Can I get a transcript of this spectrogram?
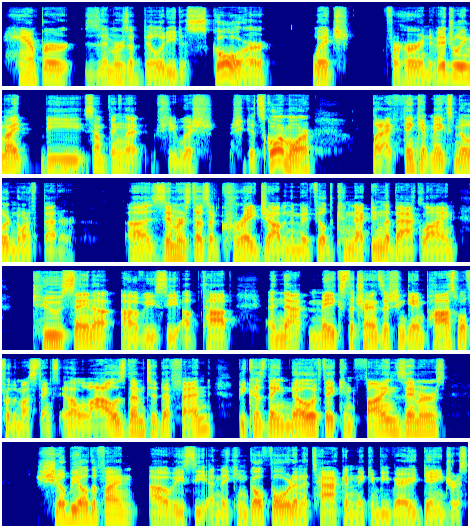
hamper Zimmer's ability to score, which for her individually might be something that she wish she could score more, but I think it makes Millard North better. Uh, Zimmers does a great job in the midfield, connecting the back line, to Sena Auvisi up top. And that makes the transition game possible for the Mustangs. It allows them to defend because they know if they can find Zimmers, she'll be able to find Auvisi and they can go forward and attack and they can be very dangerous.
